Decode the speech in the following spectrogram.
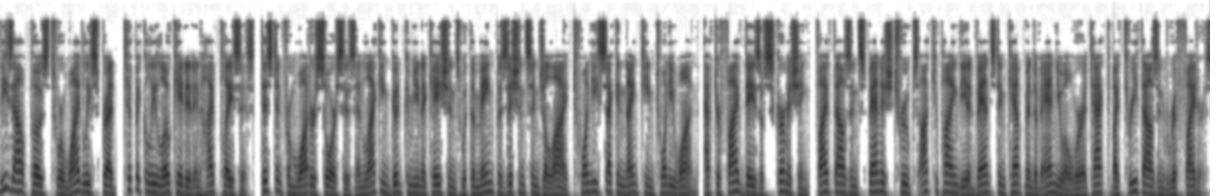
These outposts were widely spread, typically located in high places, distant from water sources and lacking good communications with the main positions. In July 22, 1921, after five days of skirmishing, 5,000 Spanish troops occupying the advanced encampment of Annual were attacked by 3,000 RIF fighters.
